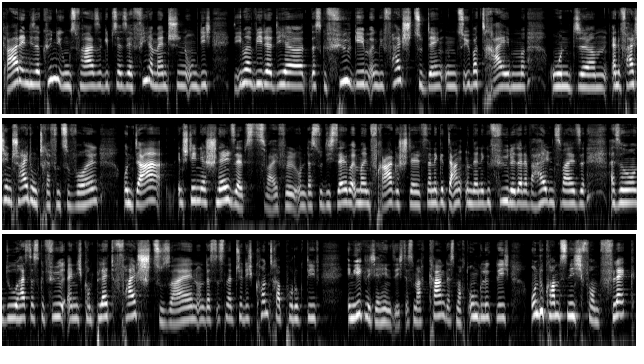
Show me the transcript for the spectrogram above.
gerade in dieser Kündigungsphase gibt es ja sehr viele Menschen um dich, die immer wieder dir das Gefühl geben, irgendwie falsch zu denken, zu übertreiben und ähm, eine falsche Entscheidung treffen zu wollen. Und da entstehen ja schnell Selbstzweifel und dass du dich selber immer in Frage stellst, deine Gedanken, deine Gefühle, deine Verhaltensweise. Also du hast das Gefühl, eigentlich komplett falsch zu sein und das ist natürlich kontraproduktiv in jeglicher Hinsicht. Das macht krank, das macht unglücklich und du kommst nicht vom Fleck,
